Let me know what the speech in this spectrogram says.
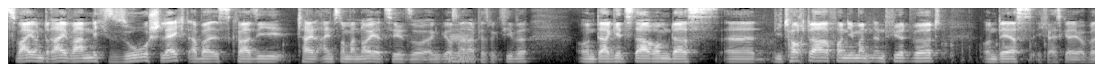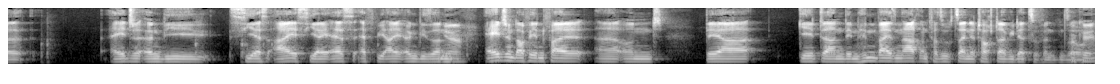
zwei und drei waren nicht so schlecht, aber ist quasi Teil eins nochmal neu erzählt, so irgendwie aus einer anderen Perspektive. Und da geht's darum, dass äh, die Tochter von jemandem entführt wird und der ist, ich weiß gar nicht, ob er Agent irgendwie CSI, CIS, FBI, irgendwie so ein Ja. Agent auf jeden Fall äh, und der geht dann den Hinweisen nach und versucht seine Tochter wiederzufinden. So Okay.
